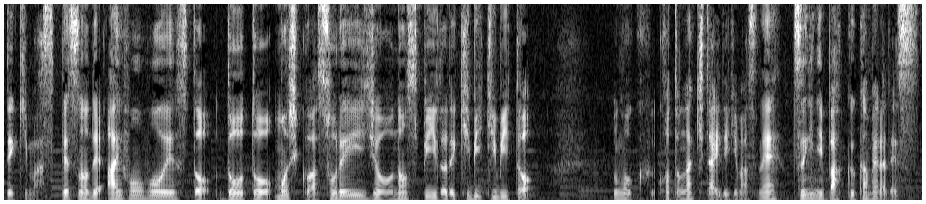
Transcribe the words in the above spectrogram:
てきます。ですので iPhone4S と同等もしくはそれ以上のスピードでキビキビと動くことが期待できますね。次にバックカメラです。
